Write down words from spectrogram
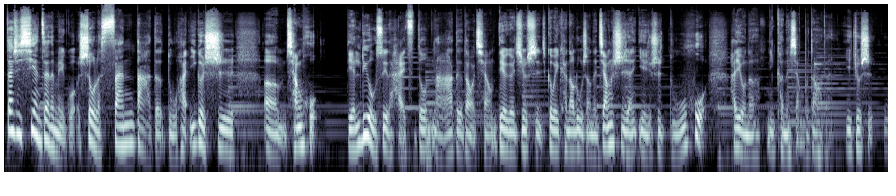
但是现在的美国受了三大的毒害，一个是嗯枪火，连六岁的孩子都拿得到枪；第二个就是各位看到路上的僵尸人，也就是毒祸；还有呢，你可能想不到的，也就是无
